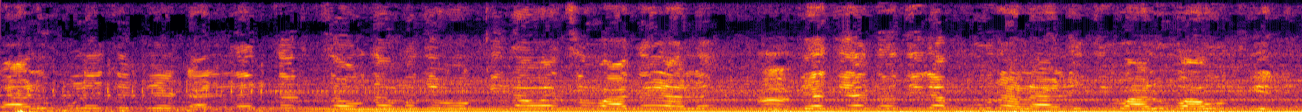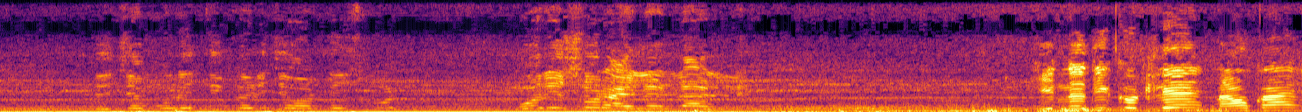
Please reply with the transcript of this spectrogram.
वाळूमुळे ते बेट नंतर चौदा मध्ये ओकी नावाचं वादळ आलं. हम्म. त्यात या नदीला पूर आला आणि ती वाळू वाहून गेली. त्याच्यामुळे तिकडचे ऑटोस्पोट मोरेश्वर आयलंडला आणले. ही नदी कुठली आहे? नाव काय?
